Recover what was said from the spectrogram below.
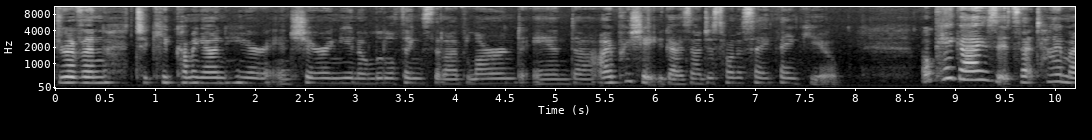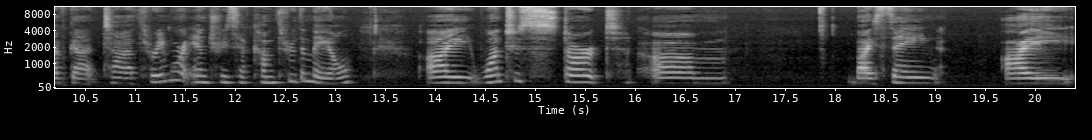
driven to keep coming on here and sharing, you know, little things that I've learned. And uh, I appreciate you guys. And I just want to say thank you. Okay, guys, it's that time. I've got uh, three more entries have come through the mail. I want to start um, by saying I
